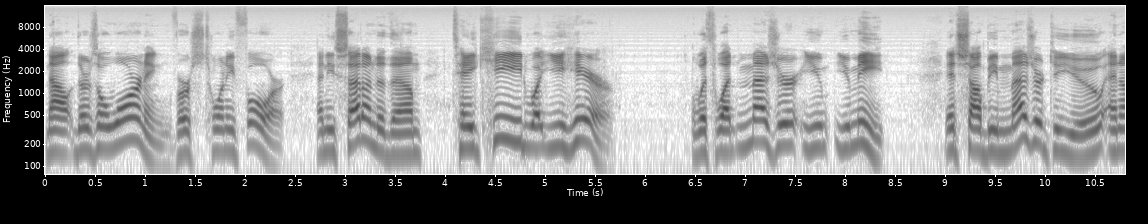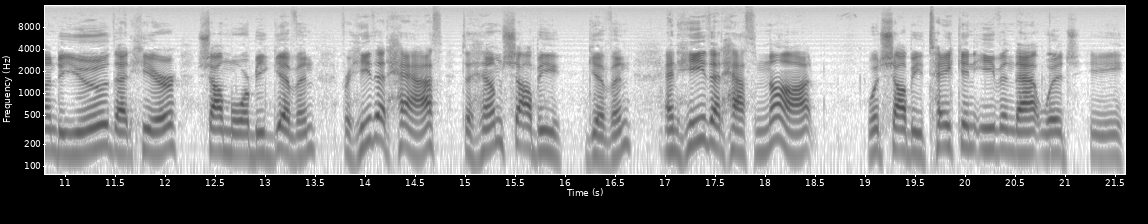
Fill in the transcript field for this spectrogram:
Now, there's a warning, verse 24. And he said unto them, Take heed what ye hear. With what measure you, you mete, it shall be measured to you, and unto you that hear shall more be given. For he that hath, to him shall be given, and he that hath not, which shall be taken even that which he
